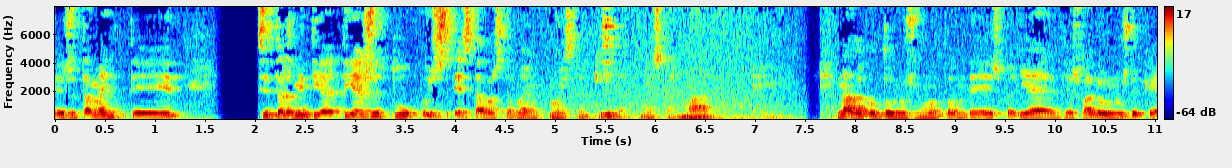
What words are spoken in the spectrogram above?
eso tamén te se transmitía a ti eso tú pois estabas tamén máis tranquila, máis calmada. Nada, contounos un montón de experiencias, falounos de que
